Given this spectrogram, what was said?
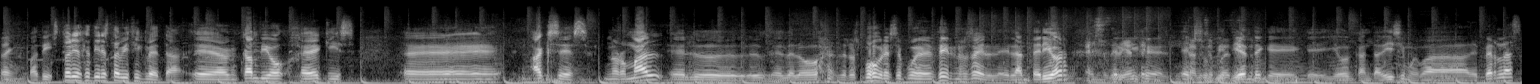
Venga, para ti. Historias que tiene esta bicicleta. Eh, cambio GX eh, Access normal, el, de, lo- el de los pobres se puede decir, no sé, el, el anterior. El suficiente, El, claro, que, que yo encantadísimo y va de perlas.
